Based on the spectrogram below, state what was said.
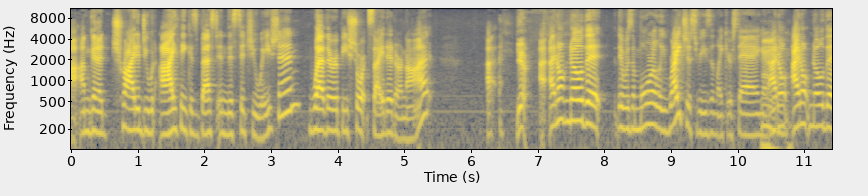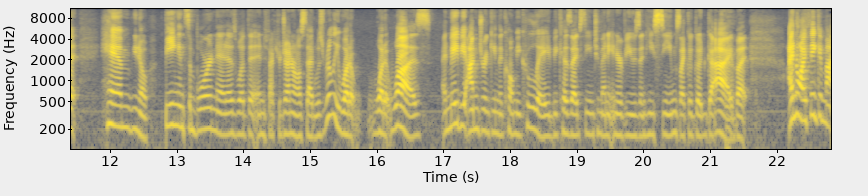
I- I'm going to try to do what I think is best in this situation, whether it be short sighted or not. I, Yeah. I- I don't know that there was a morally righteous reason, like you're saying, and I don't. Mm-hmm. I don't know that him, you know, being insubordinate, as what the inspector general said, was really what it what it was. And maybe I'm drinking the Comey Kool Aid because I've seen too many interviews and he seems like a good guy. But I know I think in my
